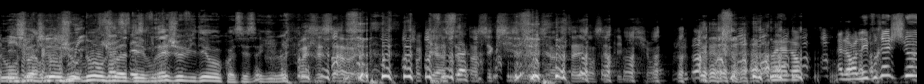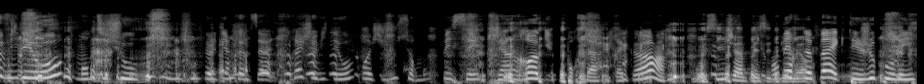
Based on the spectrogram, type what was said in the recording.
Nous, on joue, que nous, on je joue- joue, nous, on ils joue à des vrais jeux vidéo, quoi. C'est ça qui veut. Ouais, c'est ça, ouais. Je crois qu'il y a un certain sexisme qui s'est installé dans cette émission. Ouais, alors, alors les vrais jeux vidéo, mon petit chou, je peux le dire comme ça, les vrais jeux vidéo, moi j'y joue sur mon PC. J'ai un ROG pour ça, d'accord? Moi aussi j'ai un Je PC gamer. m'emmerde pas avec tes jeux pourris.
